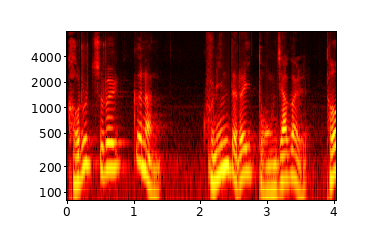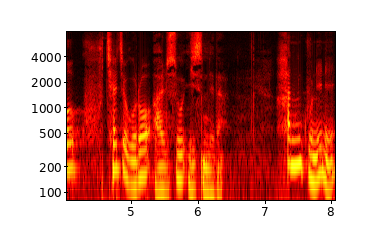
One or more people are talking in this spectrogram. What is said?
거룻줄을 끄는 군인들의 동작을 더 구체적으로 알 수 있습니다. 한 군인이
